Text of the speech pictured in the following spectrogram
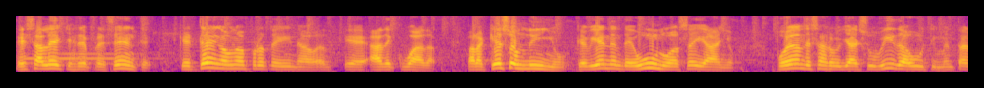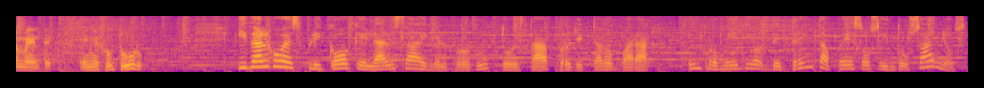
esa leche represente que tenga una proteína eh, adecuada para que esos niños que vienen de 1 a 6 años puedan desarrollar su vida útil mentalmente en el futuro. Hidalgo explicó que el alza en el producto está proyectado para un promedio de 30 pesos en dos años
